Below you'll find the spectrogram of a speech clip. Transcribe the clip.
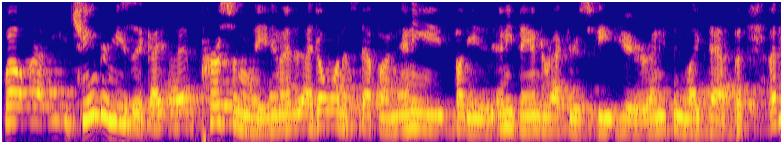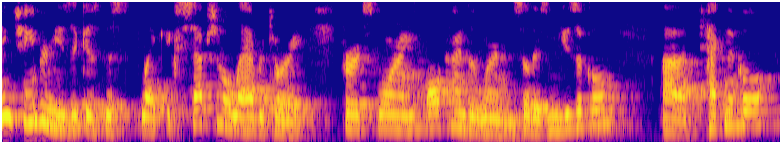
Well, uh, chamber music, I, I personally, and I, I, don't want to step on anybody, any band director's feet here or anything like that, but I think chamber music is this like exceptional laboratory for exploring all kinds of learning. So there's musical, uh, technical,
